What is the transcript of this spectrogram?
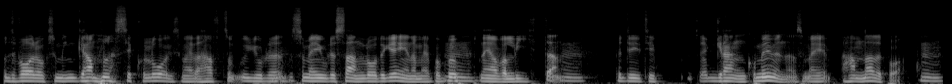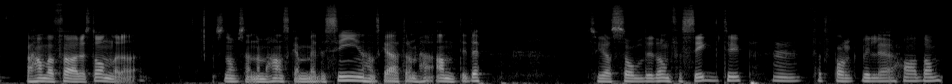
Och det var också min gamla psykolog som jag hade haft, som, gjorde, Mm. som jag gjorde sandlådegrejerna med på BUP Mm. när jag var liten. Mm. För det är typ grannkommunen som jag hamnade på. Mm. Och han var föreståndare där. Så de sa, "Nej, men han ska ha medicin, han ska äta de här antidepp. Så jag sålde dem för sig typ. Mm. För att folk ville ha dem,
